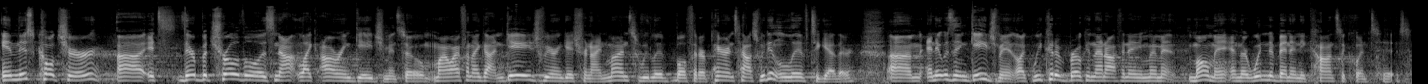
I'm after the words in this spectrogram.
in this culture, uh, it's their betrothal is not like our engagement. So my wife and I got engaged. We were engaged for nine months. We lived both at our parents' house. We didn't live together, um, and it was an engagement. Like we could have broken that off at any moment, moment, and there wouldn't have been any consequences.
